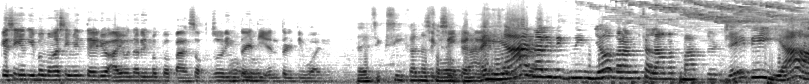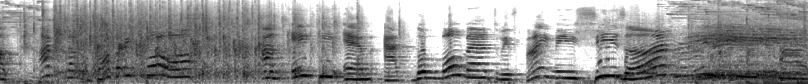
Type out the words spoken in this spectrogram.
Kasi yung ibang mga sementeryo, ayaw na rin magpapasok during Oo. 30 and 31. Dahil siksikan na Siksikan sobra. na Ayan, narinig ninyo. Maraming salamat, Master JB Yap. At nagbabalik po ang ATM at the moment with Amy Season 3.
